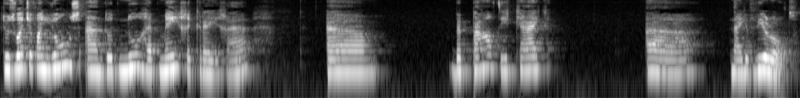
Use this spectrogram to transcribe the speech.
Dus wat je van jongs aan tot nu hebt meegekregen, uh, bepaalt je kijk uh, naar je wereld.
